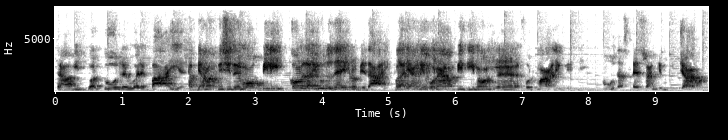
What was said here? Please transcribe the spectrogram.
tra virtual tour, whereby, abbiamo acquisito immobili con l'aiuto dei proprietari, magari anche con abiti non eh, formali, quindi in tuta, spesso anche in pigiama,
